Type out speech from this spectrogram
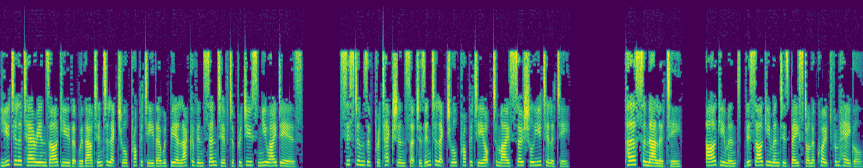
Utilitarians argue that without intellectual property there would be a lack of incentive to produce new ideas. Systems of protection such as intellectual property optimize social utility. Personality argument – This argument is based on a quote from Hegel.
